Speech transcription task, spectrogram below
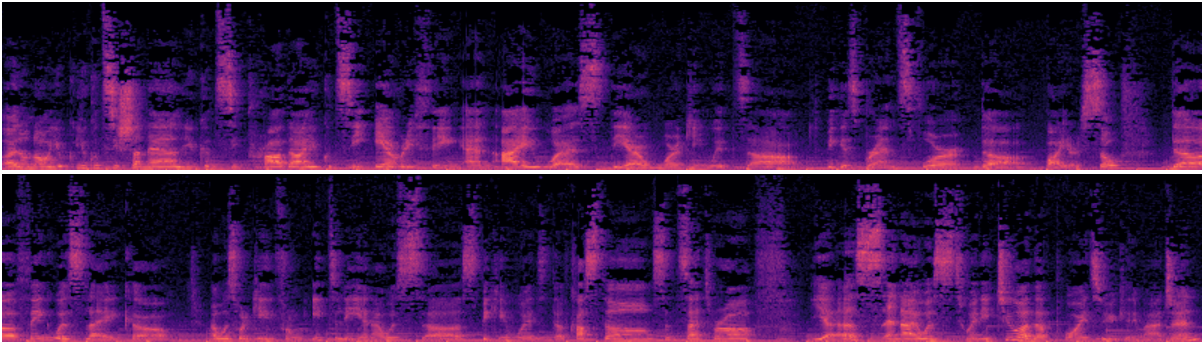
i don't know you, you could see chanel you could see prada you could see everything and i was there working with uh, biggest brands for the buyers. So the thing was like um, I was working from Italy and I was uh, speaking with the customs, etc. Yes, and I was 22 at that point, so you can imagine.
